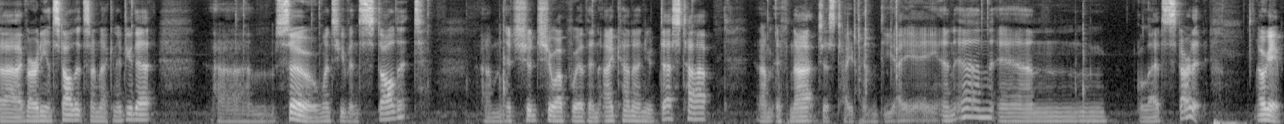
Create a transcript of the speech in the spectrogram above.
Uh, I've already installed it, so I'm not going to do that. Um, so once you've installed it, um, it should show up with an icon on your desktop. Um, if not, just type in D-I-A-N-N and let's start it. Okay,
